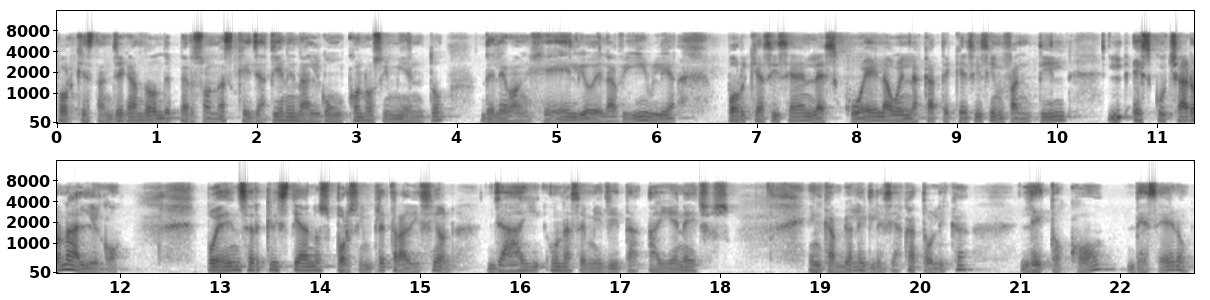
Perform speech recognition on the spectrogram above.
porque están llegando donde personas que ya tienen algún conocimiento del Evangelio, de la Biblia, porque así sea en la escuela o en la catequesis infantil, escucharon algo. Pueden ser cristianos por simple tradición, ya hay una semillita ahí en ellos. En cambio a la Iglesia Católica le tocó de cero.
